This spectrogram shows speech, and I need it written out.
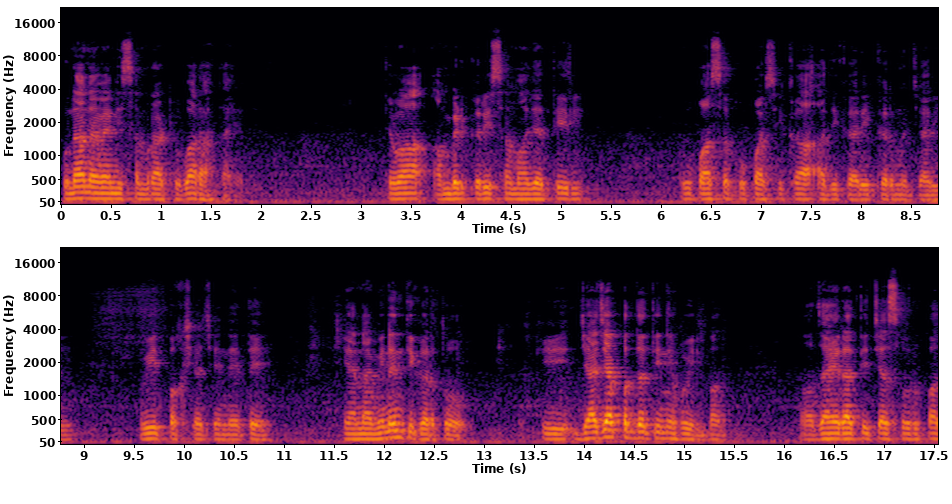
पुन्हा नव्याने सम्राट उभा राहत आहे तेव्हा आंबेडकरी समाजातील उपासक उपासिका अधिकारी कर्मचारी विविध पक्षाचे नेते यांना विनंती करतो की ज्या ज्या पद्धतीने होईल मग जाहिरातीच्या स्वरूपात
